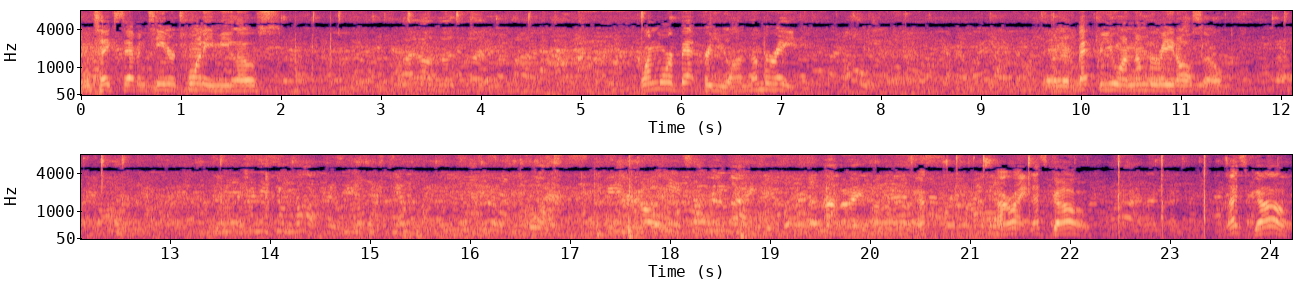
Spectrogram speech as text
We'll take 17 or 20, Milos. One more bet for you on number eight. I'm going to bet for you on number eight also. Yep. All right, let's go. Let's go.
